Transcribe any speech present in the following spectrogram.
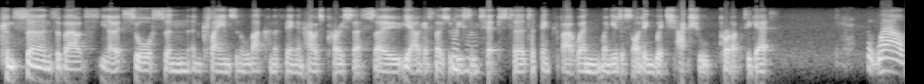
concerns about you know its source and, and claims and all that kind of thing and how it's processed. So yeah, I guess those would be mm-hmm. some tips to, to think about when, when you're deciding which actual product to get. Wow.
